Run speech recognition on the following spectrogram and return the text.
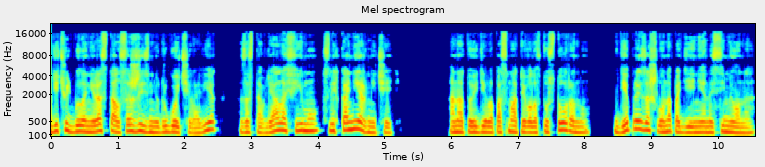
где чуть было не расстался с жизнью другой человек, заставляла Фиму слегка нервничать. Она то и дело посматривала в ту сторону, где произошло нападение на Семена,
